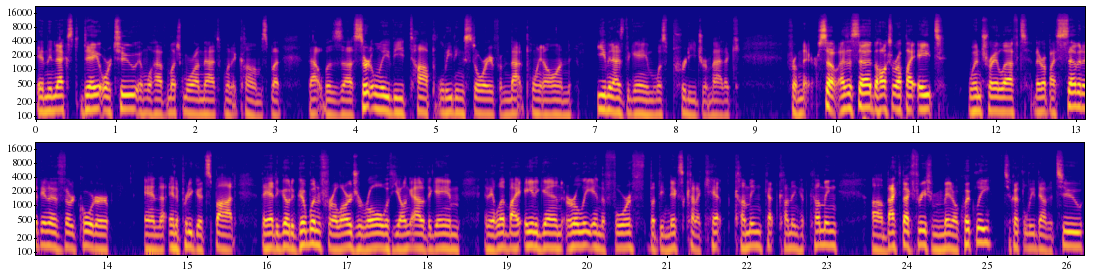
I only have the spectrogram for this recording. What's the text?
in the next day or two, and we'll have much more on that when it comes. But that was uh, certainly the top leading story from that point on, even as the game was pretty dramatic from there. So, as I said, the Hawks were up by eight when Trae left. They were up by seven at the end of the third quarter and uh, in a pretty good spot. They had to go to Goodwin for a larger role with Young out of the game, and they led by eight again early in the fourth, but the Knicks kind of kept coming, kept coming, kept coming. Back to back threes from Immanuel Quickley to cut the lead down to two,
